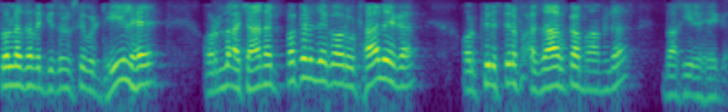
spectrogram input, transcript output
تو اللہ تعالیٰ کی طرف سے وہ ڈھیل ہے اور اللہ اچانک پکڑ لے گا اور اٹھا لے گا اور پھر صرف عذاب کا معاملہ باقی رہے گا۔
